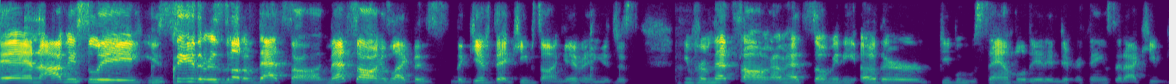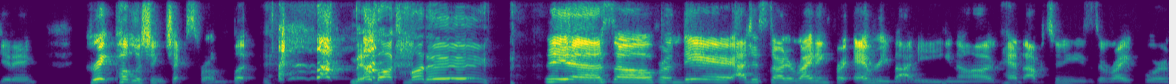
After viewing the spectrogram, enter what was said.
and obviously you see the result of that song. That song is like this the gift that keeps on giving. It just from that song i've had so many other people who sampled it and different things that i keep getting great publishing checks from but mailbox money! Yeah so from there i just started writing for everybody. You know i had the opportunities to write for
